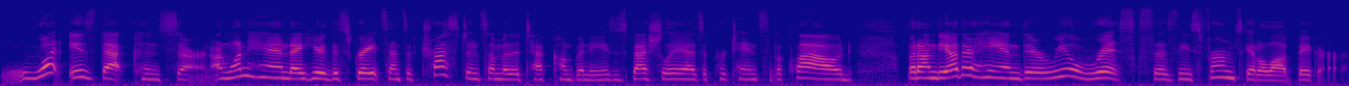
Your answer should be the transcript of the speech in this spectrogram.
what is that concern? On one hand, I hear this great sense of trust in some of the tech companies, especially as it pertains to the cloud. But on the other hand, there are real risks as these firms get a lot bigger.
